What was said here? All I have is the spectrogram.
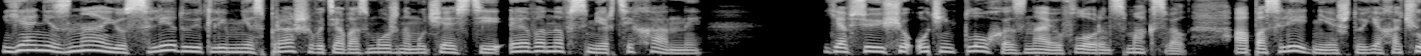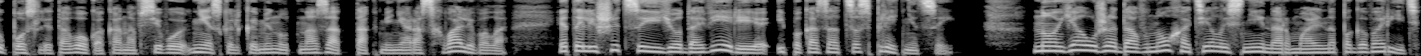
я не знаю, следует ли мне спрашивать о возможном участии Эвана в смерти Ханны — я все еще очень плохо знаю Флоренс Максвелл, а последнее, что я хочу после того, как она всего несколько минут назад так меня расхваливала, это лишиться ее доверия и показаться сплетницей. Но я уже давно хотела с ней нормально поговорить,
